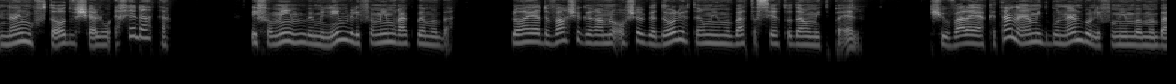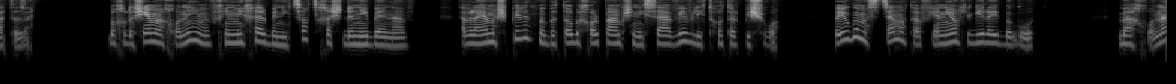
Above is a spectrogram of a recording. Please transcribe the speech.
עיניים מופתעות ושאלו, איך ידעת? לפעמים במילים ולפעמים רק במבט. לא היה דבר שגרם לו אושר גדול יותר ממבט אסיר תודה ומתפעל. כשיובל היה קטן היה מתבונן בו לפעמים במבט הזה. בחודשים האחרונים הבחין מיכאל בניצוץ חשדני בעיניו, אבל היה משפיל את מבטו בכל פעם שניסה אביו לתהות על פשרו. והיו גם הסצנות האופייניות לגיל ההתבגרות. באחרונה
